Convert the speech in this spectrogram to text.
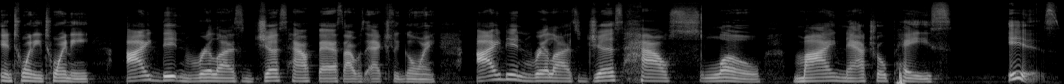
in 2020, I didn't realize just how fast I was actually going. I didn't realize just how slow my natural pace is.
